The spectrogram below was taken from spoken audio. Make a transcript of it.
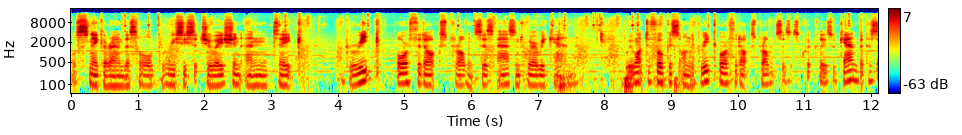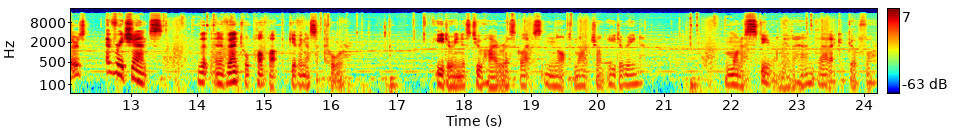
We'll snake around this whole greasy situation and take Greek Orthodox provinces as and where we can. We want to focus on the Greek Orthodox provinces as quickly as we can because there's every chance that an event will pop up giving us a core. Edirene is too high risk, let's not march on Edirene. Monastir, on the other hand, that I could go for.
